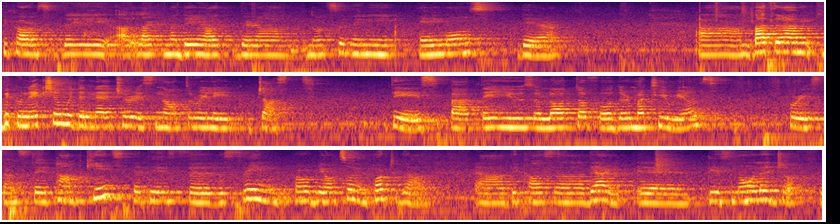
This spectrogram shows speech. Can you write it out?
because they, uh, like Madeira, there are not so many animals there. Um, but um, the connection with the nature is not really just this, but they use a lot of other materials. For instance, the pumpkins, that is the, the same probably also in Portugal, uh, because uh, there uh, this knowledge of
